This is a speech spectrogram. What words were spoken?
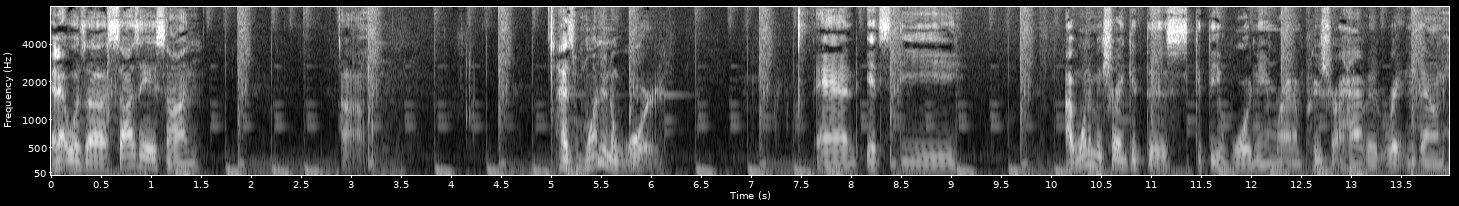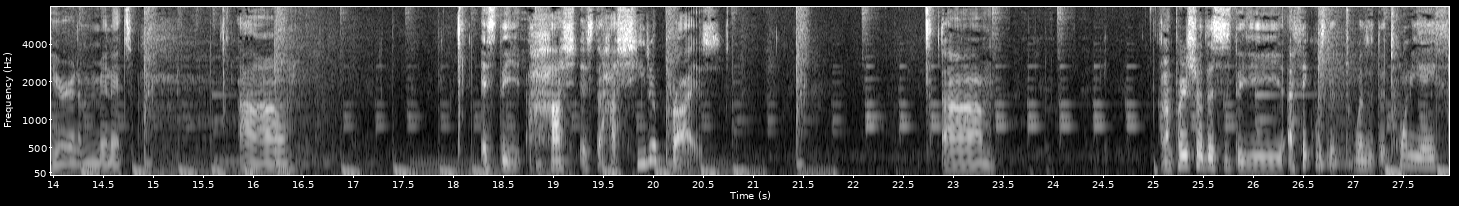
and that was uh, Sazae-san um, has won an award, and it's the I want to make sure I get this get the award name right. I'm pretty sure I have it written down here in a minute. Um, it's the Hash it's the Hashida Prize. Um, and I'm pretty sure this is the I think was the was it the 28th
